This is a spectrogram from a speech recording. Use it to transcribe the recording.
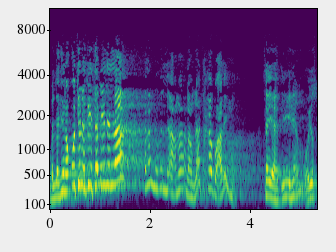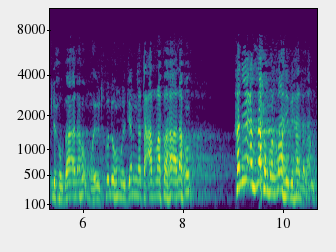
والذين قتلوا في سبيل الله فلم يضل أعمالهم. لا تخافوا عليهم. سيهديهم ويصلح بالهم ويدخلهم الجنة عرفها لهم. هنيئا لهم والله بهذا الأمر.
